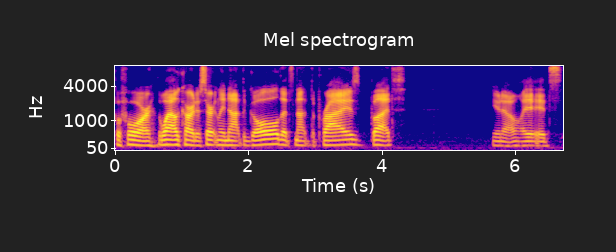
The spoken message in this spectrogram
before. The wild card is certainly not the goal. That's not the prize, but you know, it's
